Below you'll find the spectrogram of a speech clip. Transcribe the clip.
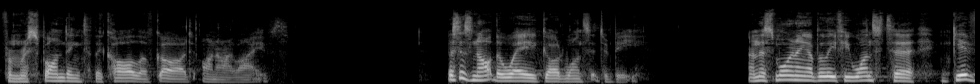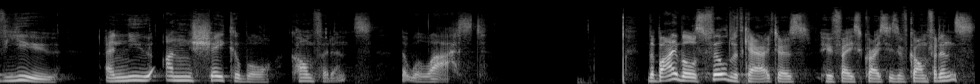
from responding to the call of God on our lives. This is not the way God wants it to be. And this morning, I believe He wants to give you a new, unshakable confidence that will last. The Bible is filled with characters who face crises of confidence.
